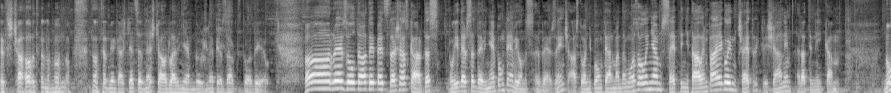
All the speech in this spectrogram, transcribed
kad šķauda. Nu, nu, nu, tad vienkārši ķecer nešķauda, lai viņiem duži nepiesauktu to Dievu. O, rezultāti pēc trešās kārtas. Līderis ar 9 punktiem Vilnis Bērziņš, 8 punkti Armandam Ozoliņam, 7 Tālim Paeglim, 4 Krišānam Ratinīkam. Nu,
